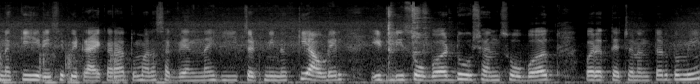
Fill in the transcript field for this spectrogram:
नक्की ही रेसिपी ट्राय करा. तुम्हाला सगळ्यांना ही चटणी नक्की आवडेल. इडलीसोबत डोशांसोबत परत त्याच्यानंतर तुम्ही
